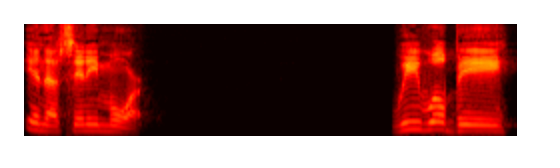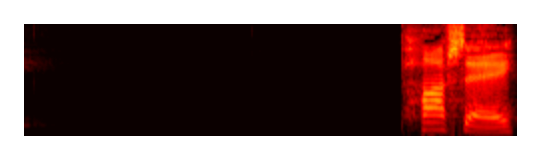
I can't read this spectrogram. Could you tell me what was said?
in us anymore. We will be passe.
